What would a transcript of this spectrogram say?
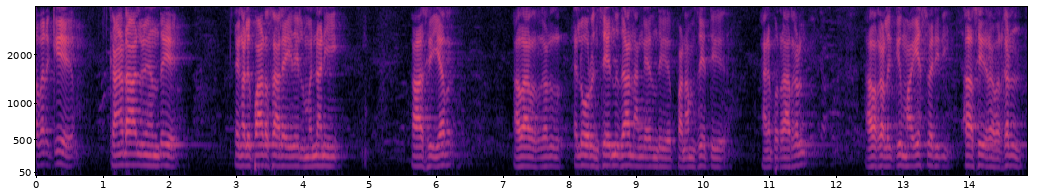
அவருக்கு கனடாவிலிருந்து எங்கள் பாடசாலை இதில் முன்னணி ஆசிரியர் அவர்கள் எல்லோரும் சேர்ந்து தான் அங்கேருந்து பணம் சேர்த்து அனுப்புகிறார்கள். அவர்களுக்கு மகேஸ்வரி ஆசிரியர் அவர்கள்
